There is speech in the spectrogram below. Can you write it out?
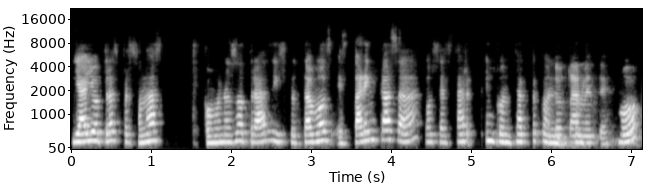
Y hay otras personas como nosotras disfrutamos estar en casa, o sea, estar en contacto con, con Totalmente. o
